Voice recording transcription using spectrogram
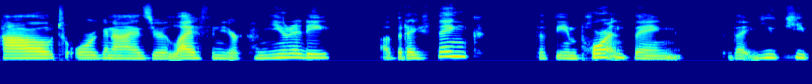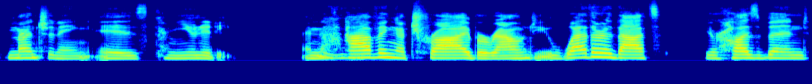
how to organize your life and your community. Uh, but I think that the important thing that you keep mentioning is community and mm-hmm. having a tribe around you, whether that's your husband,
